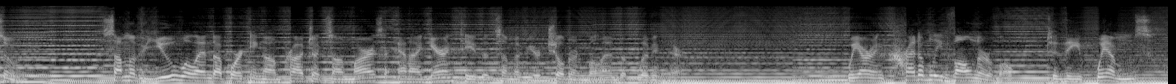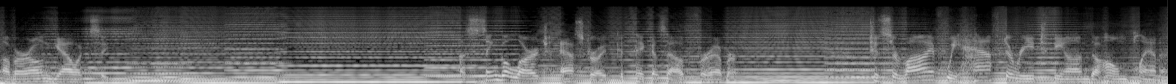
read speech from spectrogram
soon. Some of you will end up working on projects on Mars, and I guarantee that some of your children will end up living there. We are incredibly vulnerable to the whims of our own galaxy. Single large asteroid could take us out forever. To survive, we have to reach beyond the home planet.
